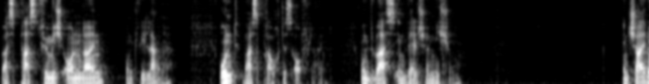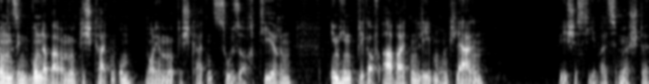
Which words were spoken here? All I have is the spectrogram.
Was passt für mich online und wie lange? Und was braucht es offline? Und was in welcher Mischung? Entscheidungen sind wunderbare Möglichkeiten, um neue Möglichkeiten zu sortieren, im Hinblick auf Arbeiten, Leben und Lernen, wie ich es jeweils möchte,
